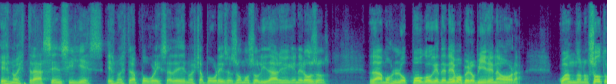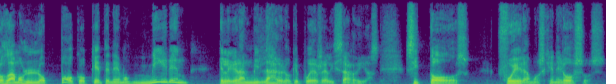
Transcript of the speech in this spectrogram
es nuestra sencillez, es nuestra pobreza. De nuestra pobreza somos solidarios y generosos damos lo poco que tenemos, pero miren ahora, cuando nosotros damos lo poco que tenemos, miren el gran milagro que puede realizar Dios. Si todos fuéramos generosos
